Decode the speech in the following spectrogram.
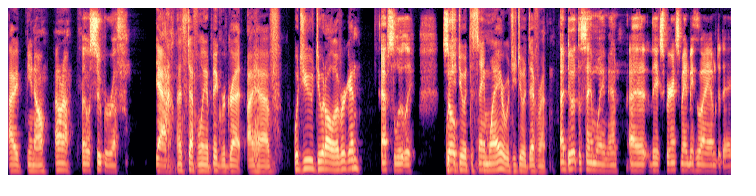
I. You know, I don't know. That was super rough. Yeah, that's definitely a big regret I have. Would you do it all over again? Absolutely. So would you do it the same way or would you do it different? I do it the same way, man. The experience made me who I am today.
